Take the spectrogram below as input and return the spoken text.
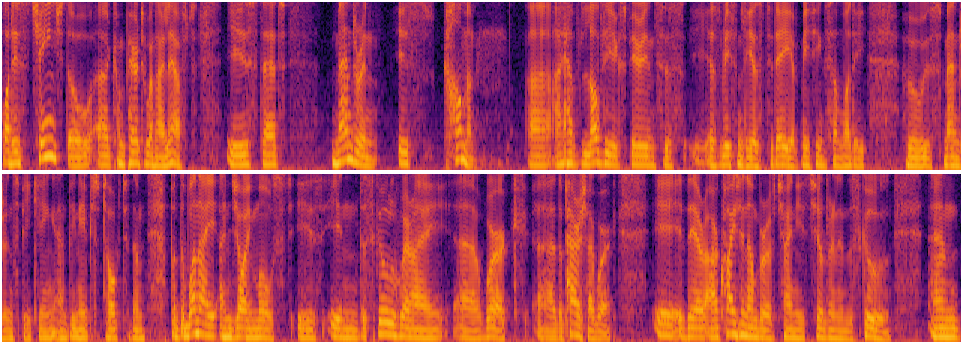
What has changed, though, uh, compared to when I left, is that Mandarin is common. uh, I have lovely experiences as recently as today of meeting somebody who's Mandarin speaking and being able to talk to them. But the one I enjoy most is in the school where I uh, work, uh, the parish I work. Uh, there are quite a number of Chinese children in the school, and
